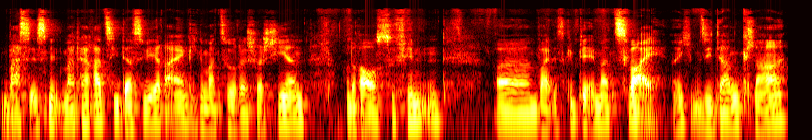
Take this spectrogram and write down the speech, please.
Was ist mit Matarazzi? Das wäre eigentlich nochmal zu recherchieren und rauszufinden äh, weil es gibt ja immer zwei. Nicht? Sie dann klar,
